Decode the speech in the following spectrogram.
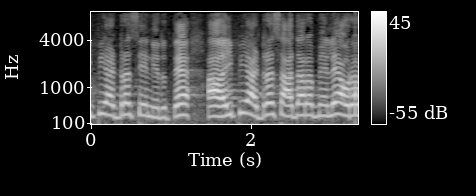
ಐ ಪಿ ಅಡ್ರೆಸ್ ಏನಿರುತ್ತೆ, ಆ ಐ ಪಿ ಅಡ್ರೆಸ್ ಆಧಾರದ ಮೇಲೆ ಅವರ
